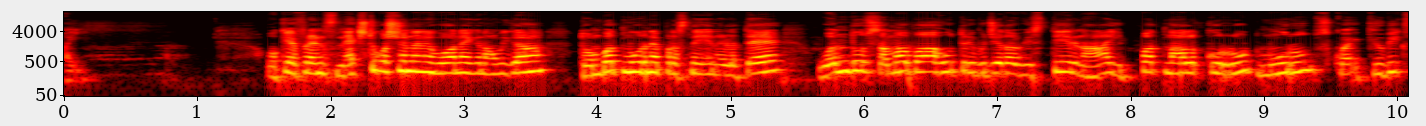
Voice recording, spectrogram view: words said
y okay friends next question ಹೋಗೋಣ. ಈಗ ನಾವೀಗ ತೊಂಬತ್ಮೂರನೇ ಪ್ರಶ್ನೆ ಏನು ಹೇಳುತ್ತೆ? ಒಂದು ಸಮಬಾಹು ತ್ರಿಭುಜದ ವಿಸ್ತೀರ್ಣ ಇಪ್ಪತ್ನಾಲ್ಕು ರೂಟ್ ಮೂರು ಸ್ಕ್ವೈ ಕ್ಯೂಬಿಕ್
